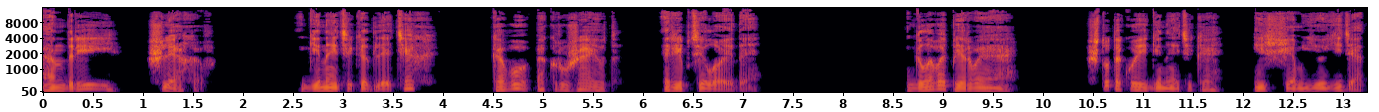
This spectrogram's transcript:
Андрей Шляхов. Генетика для тех, кого окружают рептилоиды. Глава первая. Что такое генетика и с чем ее едят?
